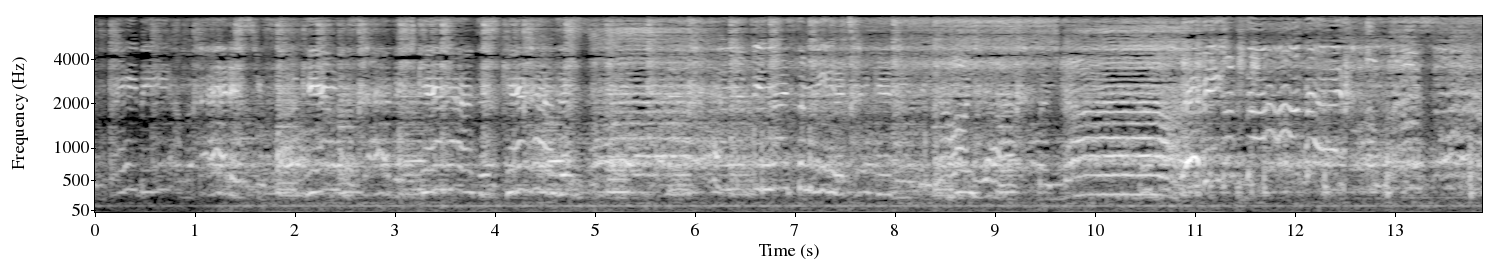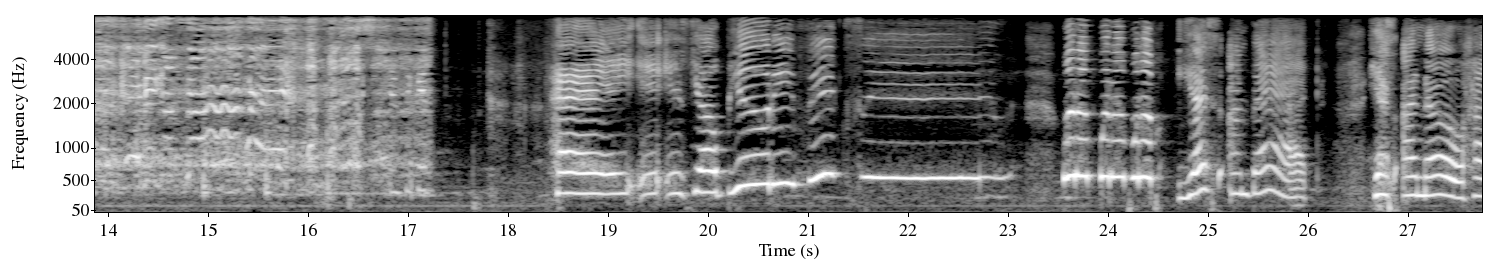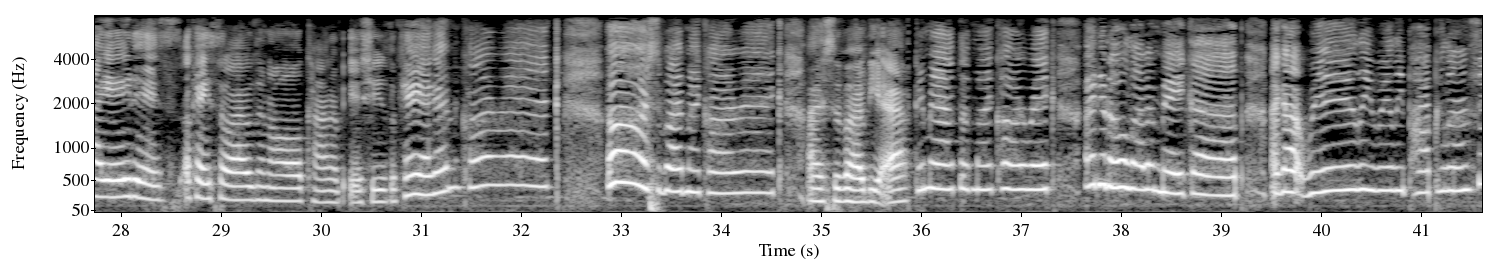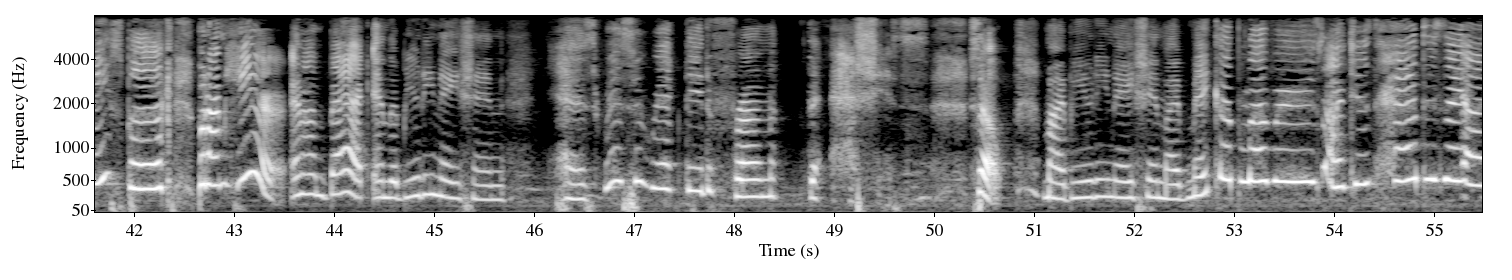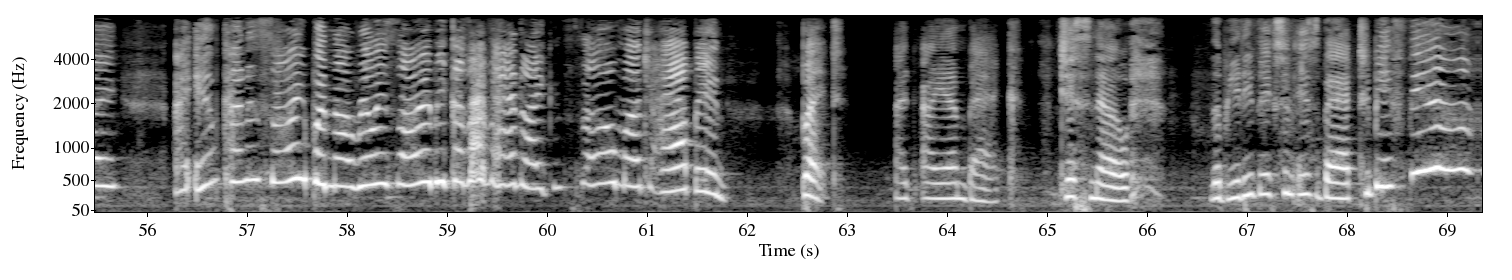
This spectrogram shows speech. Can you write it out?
Baby, I'm the baddest. You fucking with a savage. Can't have this, can't have this. Hey, it is your beauty vixen. What up, what up, what up? Yes, I'm back. Yes, I know, hiatus. Okay, so I was in all kind of issues. Okay, I got in a car wreck. Oh, I survived my car wreck. I survived the aftermath of my car wreck. I did a whole lot of makeup. I got really, really popular on Facebook. But I'm here and I'm back and the Beauty Nation has resurrected from the ashes. So, my beauty nation, my makeup lovers, I just had to say I am kind of sorry, but not really sorry because I've had like so much happen. But I I am back. Just know the beauty vixen is back. To be fair,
